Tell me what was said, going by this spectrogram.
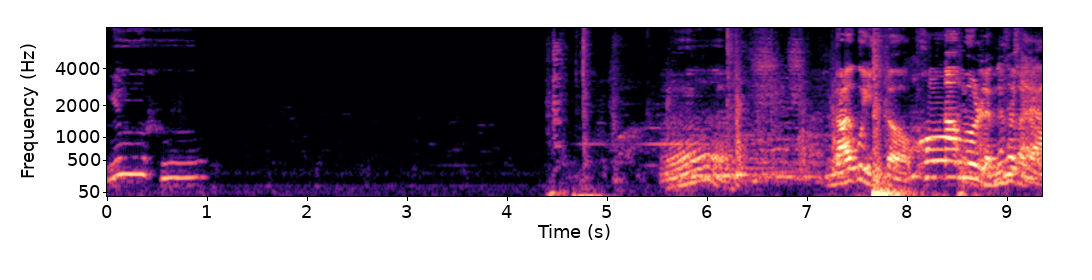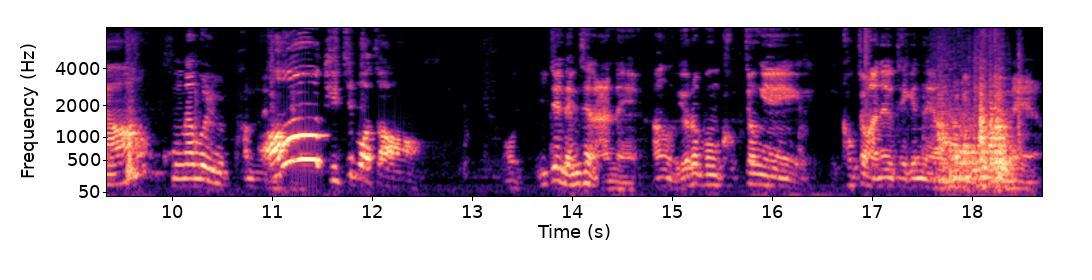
유후. 오. 나고 있어. 콩나물 냄새가 나. 냄새야? 콩나물 밥 냄새. 어 뒤집어져. 어, 이제 냄새 나네. 아우, 여러분 걱정이 걱정 안 해도 되겠네요. 좋네요.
